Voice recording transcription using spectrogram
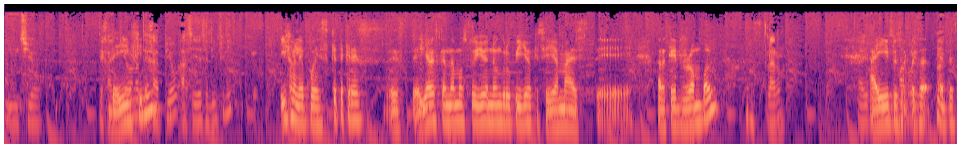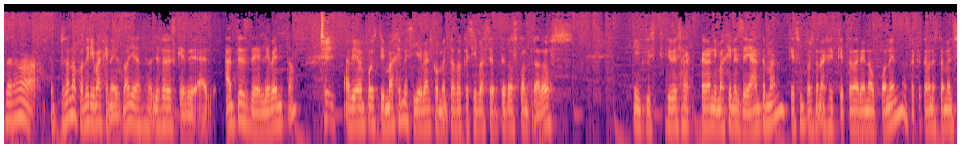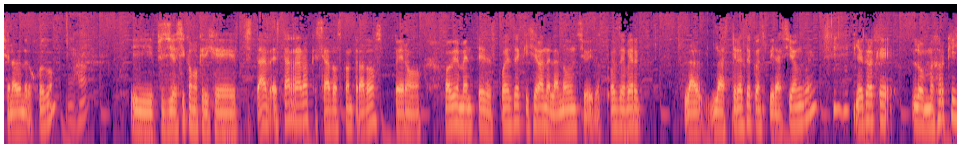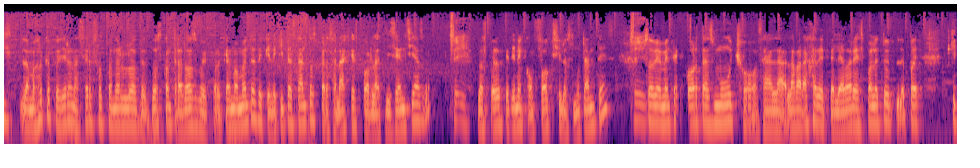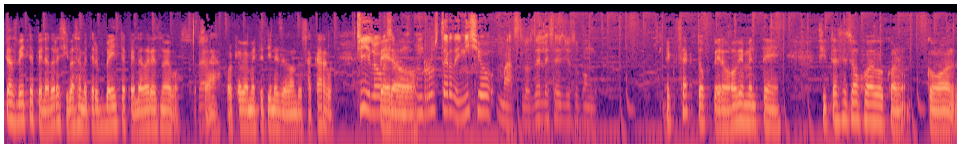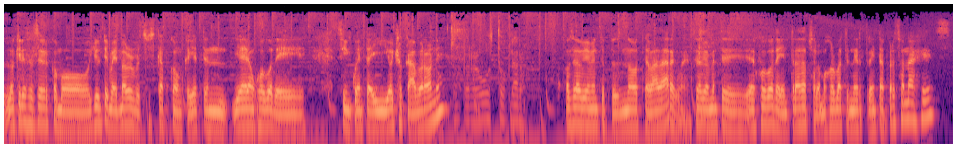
anunció? ¿Te ¿De hypeó no te hypeó? Así es el Infinite. Híjole, pues, ¿qué te crees? Este, ya ves que andamos tú y yo en un grupillo que se llama este Arcade Rumble. Claro. Ahí pues empeza- ruido. empezaron, a, empezaron a poner imágenes, ¿no? Ya, ya sabes que de- antes del evento Sí, habían puesto imágenes y ya habían comentado que sí iba a ser de dos contra dos. Inclusive sacaron imágenes de Ant-Man, que es un personaje que todavía no ponen, o sea que también está mencionado en el juego. ajá. Y pues yo así como que dije, está, está raro que sea dos contra dos, pero obviamente después de que hicieron el anuncio y después de ver las teorías de conspiración, güey, yo creo que lo mejor que lo mejor que pudieron hacer fue ponerlo de dos contra dos, güey, porque al momento de que le quitas tantos personajes por las licencias, güey, los pedos que tienen con Fox y los mutantes, pues obviamente cortas mucho, o sea, la, baraja de peleadores, ponle tú, le puedes, quitas 20 peleadores y vas a meter 20 peleadores nuevos, o sea, porque obviamente tienes de dónde sacar, güey. Sí, luego pero... un, un rooster de inicio más los DLCs, yo supongo. Exacto, pero obviamente si tú haces un juego con, como lo quieres hacer como Ultimate Marvel vs. Capcom, que ya, ten, ya era un juego de 58 cabrones. Super robusto, claro. O sea, obviamente, pues no te va a dar, güey. O sea, obviamente, el juego de entrada, pues a lo mejor va a tener 30 personajes.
